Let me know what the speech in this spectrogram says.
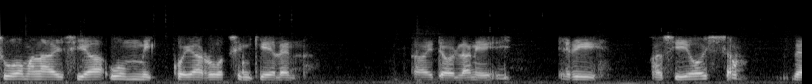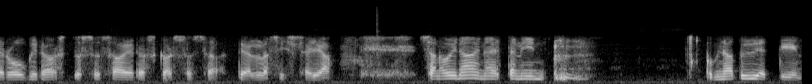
suomalaisia ummikkoja ruotsin kielen taidoillani eri asioissa, verovirastossa, sairaskassassa, tällaisissa. Ja sanoin aina, että niin, kun minä pyydettiin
